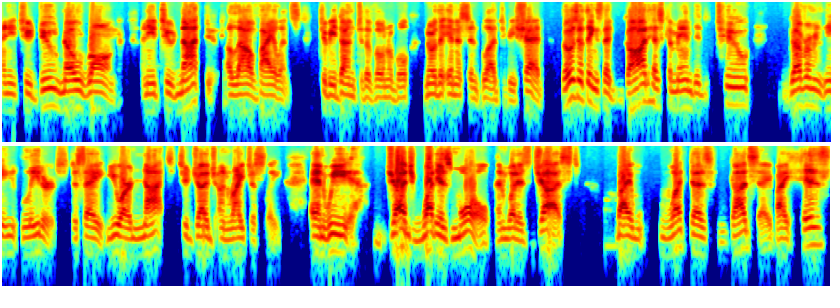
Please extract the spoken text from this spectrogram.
I need to do no wrong. I need to not do, allow violence to be done to the vulnerable, nor the innocent blood to be shed. Those are things that God has commanded to governing leaders to say, you are not to judge unrighteously. And we judge what is moral and what is just by what does God say, by his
